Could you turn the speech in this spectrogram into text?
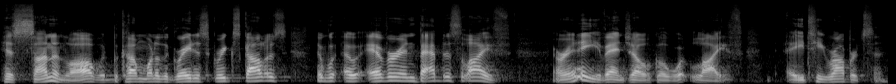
His son in law would become one of the greatest Greek scholars uh, ever in Baptist life or any evangelical life, A.T. Robertson.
